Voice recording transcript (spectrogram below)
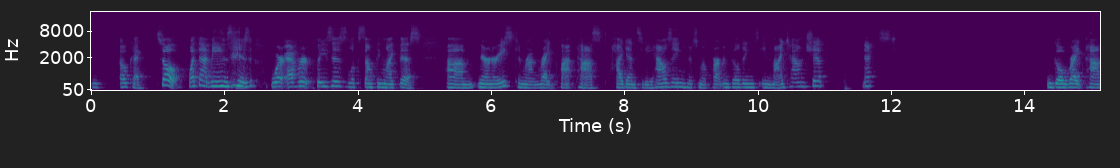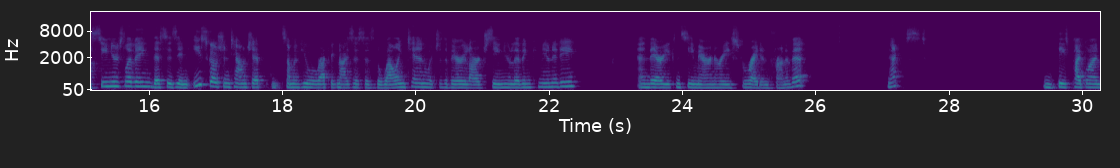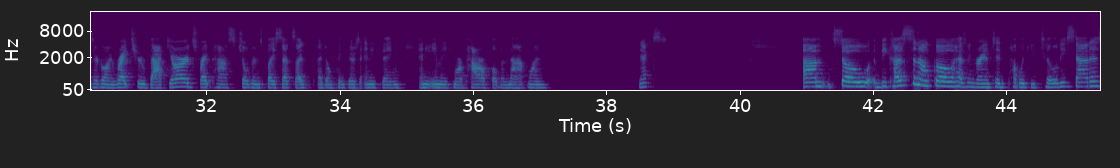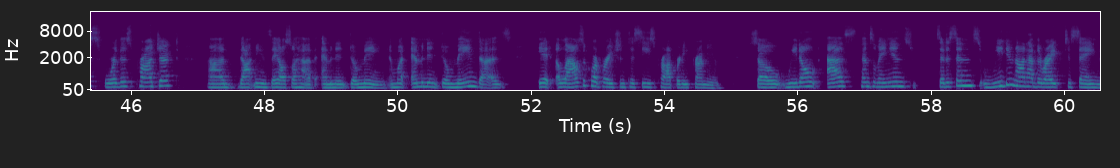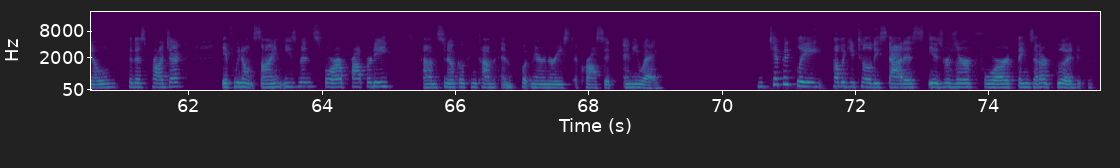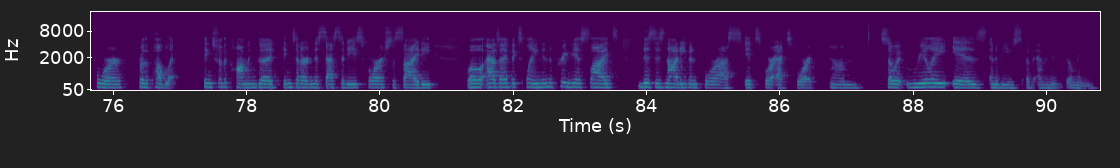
we, okay, so what that means is wherever it pleases looks something like this. Um, Mariner East can run right past high density housing. Here's some apartment buildings in my township Next. Go right past seniors living. This is in East Goshen Township. Some of you will recognize this as the Wellington, which is a very large senior living community. And there you can see Mariner East right in front of it. Next. These pipelines are going right through backyards, right past children's play sets. I, I don't think there's anything, any image more powerful than that one. Next. Um, so because Sunoco has been granted public utility status for this project, uh, that means they also have eminent domain. And what eminent domain does, it allows a corporation to seize property from you. So we don't, as Pennsylvanians, citizens, we do not have the right to say no to this project. If we don't sign easements for our property, um, Sunoco can come and put Mariner East across it anyway. Typically, public utility status is reserved for things that are good for, for the public, things for the common good, things that are necessities for our society. Well, as I've explained in the previous slides, this is not even for us, it's for export. Um, so it really is an abuse of eminent domain.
